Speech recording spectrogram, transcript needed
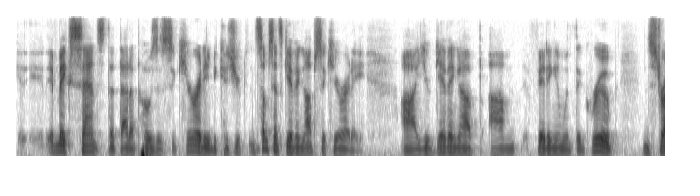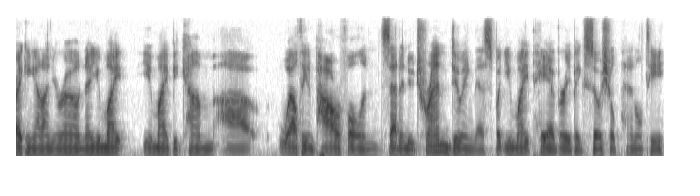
it, it makes sense that that opposes security because you're in some sense giving up security. Uh, you're giving up um, fitting in with the group and striking out on your own. Now you might you might become uh, wealthy and powerful and set a new trend doing this, but you might pay a very big social penalty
